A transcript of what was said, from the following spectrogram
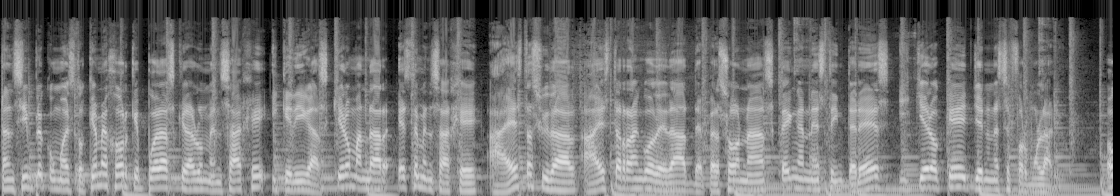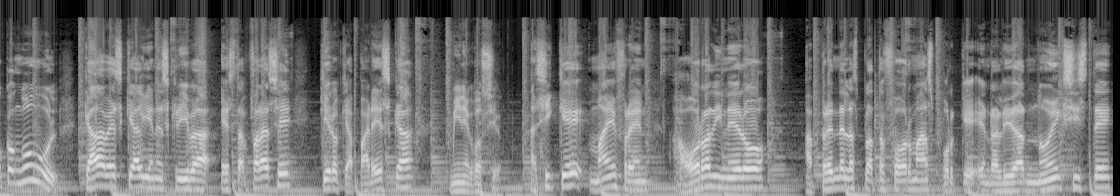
Tan simple como esto, qué mejor que puedas crear un mensaje y que digas, quiero mandar este mensaje a esta ciudad, a este rango de edad de personas, tengan este interés y quiero que llenen este formulario. O con Google, cada vez que alguien escriba esta frase, quiero que aparezca mi negocio. Así que, my friend, ahorra dinero, aprende las plataformas porque en realidad no existe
